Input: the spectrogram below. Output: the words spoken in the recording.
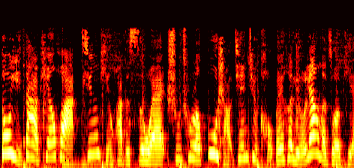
都以大片化、精品化的思维，输出了不少兼具口碑和流量的作品。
